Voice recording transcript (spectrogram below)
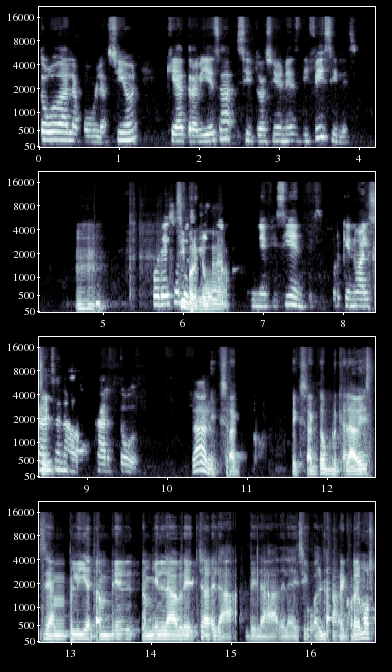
toda la población que atraviesa situaciones difíciles. Por eso sí, porque, son ineficientes, porque no alcanzan a abarcar todo. Claro. Exacto. Exacto, porque a la vez se amplía también, también la brecha de la, de, la, de la desigualdad. Recordemos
